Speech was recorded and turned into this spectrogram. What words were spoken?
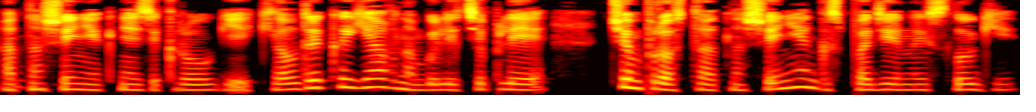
Отношения князя Кроуги и Келдрика явно были теплее, чем просто отношения господина и слуги.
